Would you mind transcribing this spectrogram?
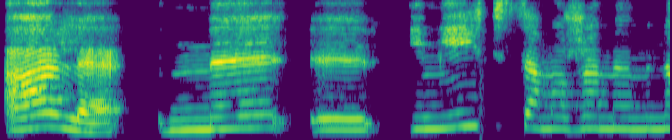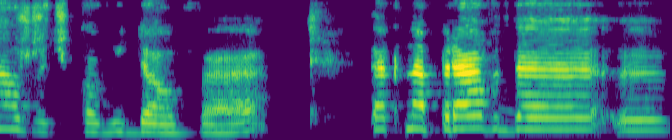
ale my y, i miejsca możemy mnożyć covidowe. Tak naprawdę, y,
